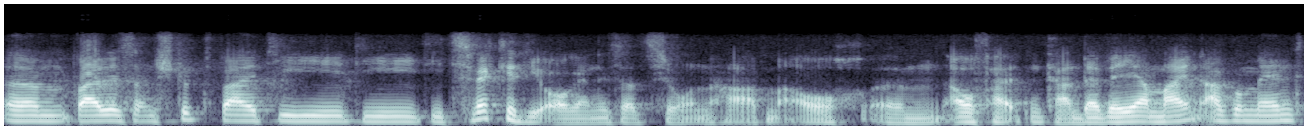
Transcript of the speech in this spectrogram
ähm, weil es ein Stück weit die, die, die Zwecke, die Organisationen haben, auch ähm, aufhalten kann. Da wäre ja mein Argument,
